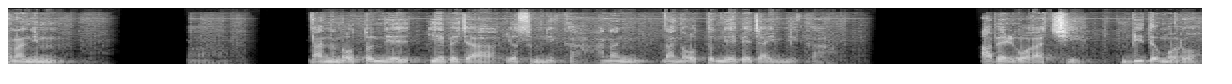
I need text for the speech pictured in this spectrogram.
하나님 어, 나는 어떤 예, 예배자였습니까? 하나님 나는 어떤 예배자입니까? 아벨과 같이 믿음으로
